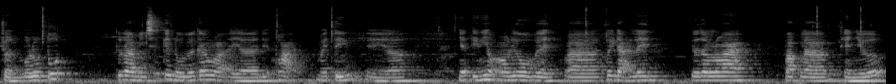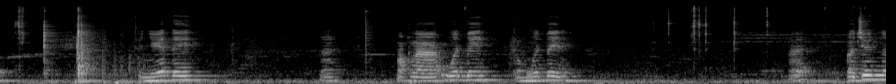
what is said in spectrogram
chuẩn Bluetooth. Tức là mình sẽ kết nối với các loại uh, điện thoại máy tính để uh, nhận tín hiệu audio về và khuếch đại lên đưa ra loa hoặc là thẻ nhớ thẻ nhớ SD Đấy. hoặc là USB cổng USB này. Đấy. ở trên uh,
